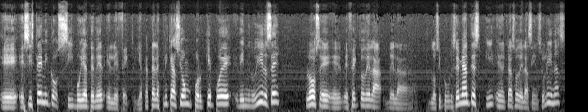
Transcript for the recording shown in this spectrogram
eh, sistémico, sí voy a tener el efecto. Y acá está la explicación por qué puede disminuirse los eh, efectos de, la, de la, los hipoglucemiantes y en el caso de las insulinas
